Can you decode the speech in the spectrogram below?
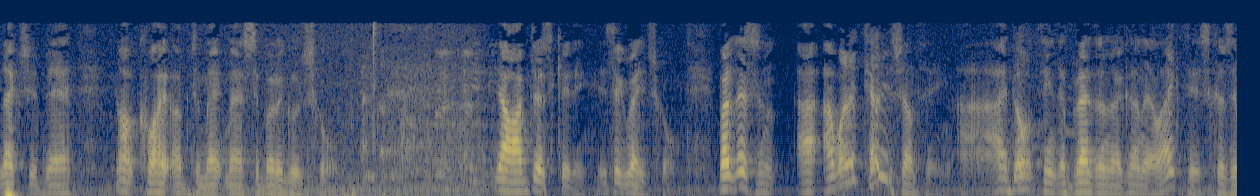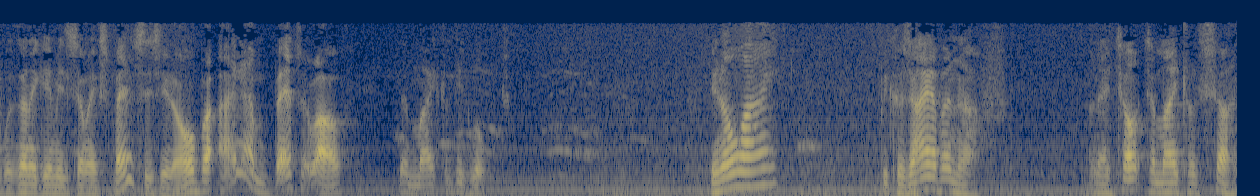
lectured there. Not quite up to McMaster, but a good school. No, I'm just kidding. It's a great school. But listen, I, I want to tell you something. I, I don't think the brethren are going to like this because they were going to give me some expenses, you know, but I am better off than Michael DeGroote. You know why? Because I have enough. And I talked to Michael's son,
